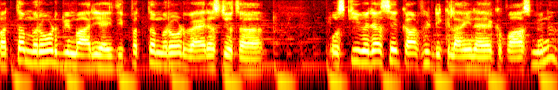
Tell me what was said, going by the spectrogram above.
पत्ता मरोड़ बीमारी आई थी पत्ता मरोड़ वायरस जो था, उसकी वजह से काफ़ी डिक्लाइन आया कपास में ना।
